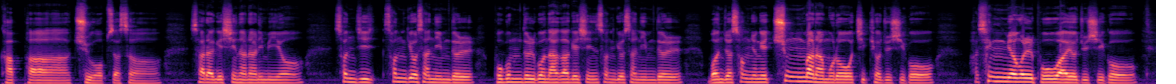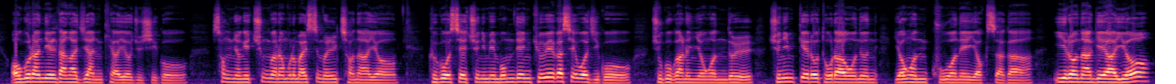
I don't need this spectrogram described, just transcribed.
갚아 주옵소서. 살아계신 하나님이여 선지 선교사님들 복음 들고 나가 계신 선교사님들 먼저 성령의 충만함으로 지켜 주시고 생명을 보호하여 주시고 억울한 일 당하지 않게 하여 주시고 성령의 충만함으로 말씀을 전하여 그곳에 주님의 몸된 교회가 세워지고 죽어가는 영혼들 주님께로 돌아오는 영혼 구원의 역사가 일어나게 하여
